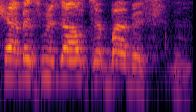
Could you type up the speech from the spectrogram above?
Shabbos Medal to Bubbas.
